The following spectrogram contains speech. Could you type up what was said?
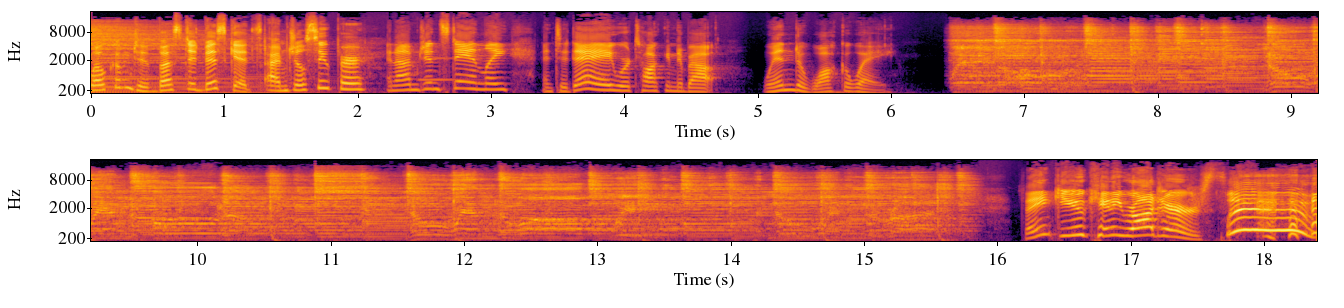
Welcome to Busted Biscuits. I'm Jill Super. And I'm Jen Stanley, and today we're talking about when to walk away. Thank you, Kenny Rogers. Woo!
